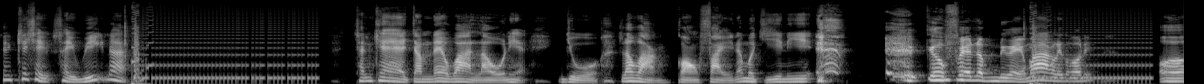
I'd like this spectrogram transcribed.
ฉันแค่ใส่ใส่วิกน่ะ ฉันแค่จำได้ว่าเราเนี่ย อยู่ระหว่างกองไฟนะเมื่อกี้นี้ เกิร์ลเฟนแบบเหนื่อยมากเลยตอนนี้ เออ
